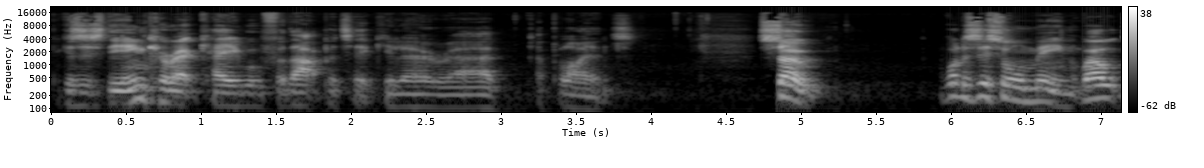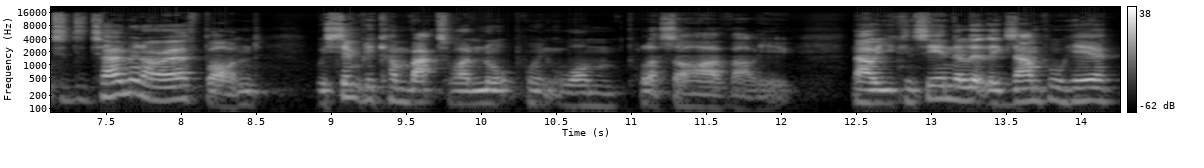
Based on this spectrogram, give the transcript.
because it's the incorrect cable for that particular uh, appliance. So, what does this all mean? Well, to determine our earth bond, we simply come back to our 0.1 plus R value. Now, you can see in the little example here,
